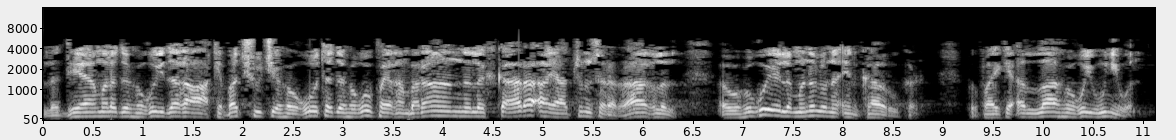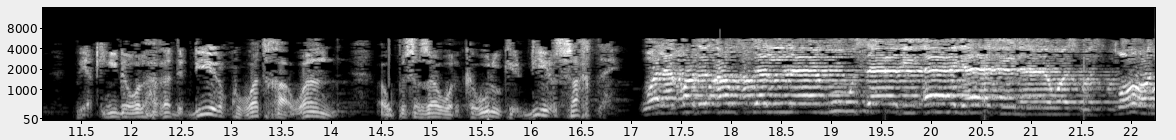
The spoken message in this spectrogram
لدی عمل د هغوی دغه عاقبت شو چې هغه ته د هغو پیغمبران لخکاره آیاتونو سره راغلل او هغوی لمنلو نه انکار وکړ په پای کې الله هغوی ونیول یقیني ډول هغه د ډیر قوت خاوند او په سزا ورکولو کې ډیر سخت دی ولقد ارسلنا موسى بآياتنا وسلطان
